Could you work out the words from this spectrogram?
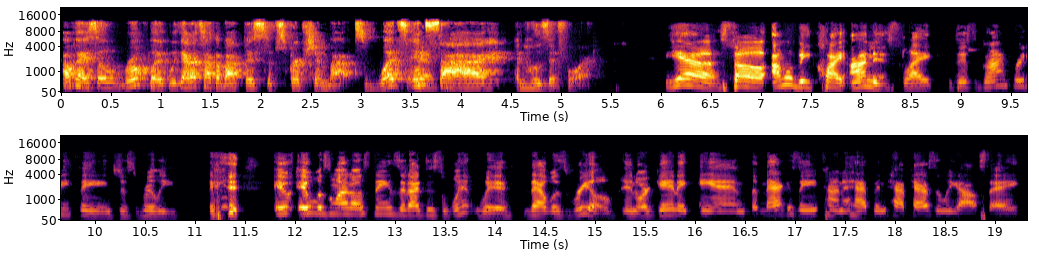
Okay so real quick we got to talk about this subscription box. What's inside yes. and who's it for? Yeah so i'm gonna be quite honest like this Grind Pretty thing just really it, it was one of those things that I just went with that was real and organic. And the magazine kind of happened haphazardly, I'll say.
